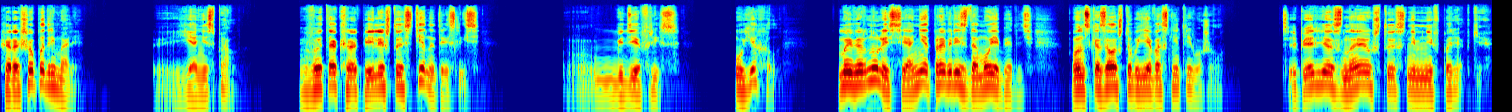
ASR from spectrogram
«Хорошо подремали?» «Я не спал. Вы так храпели, что стены тряслись». «Где Фрис?» «Уехал. Мы вернулись, и они отправились домой обедать. Он сказал, чтобы я вас не тревожил». «Теперь я знаю, что с ним не в порядке»,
